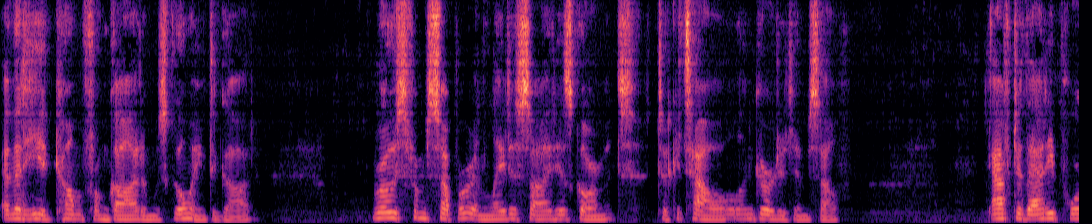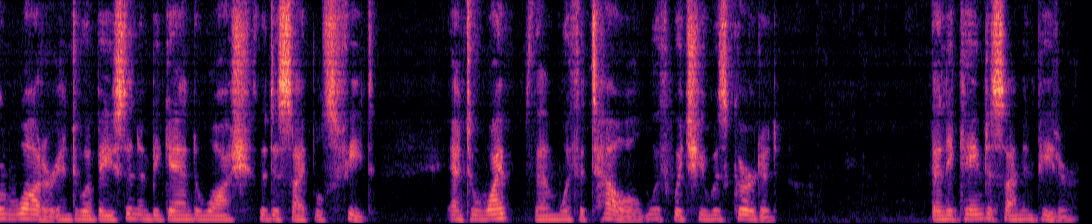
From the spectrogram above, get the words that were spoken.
and that he had come from God and was going to God, rose from supper and laid aside his garments, took a towel and girded himself. After that he poured water into a basin and began to wash the disciples' feet, and to wipe them with the towel with which he was girded. Then he came to Simon Peter.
